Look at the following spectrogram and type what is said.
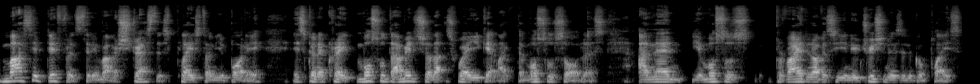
massive difference to the amount of stress that's placed on your body. It's going to create muscle damage, so that's where you get like the muscle soreness. And then your muscles, provided obviously your nutrition is in a good place,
